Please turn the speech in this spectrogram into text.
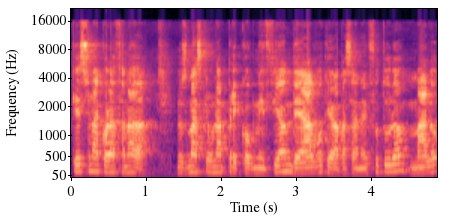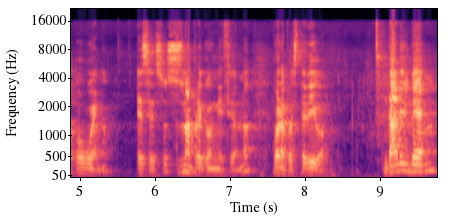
¿Qué es una corazonada? No es más que una precognición de algo que va a pasar en el futuro, malo o bueno. Es eso, eso es una precognición, ¿no? Bueno, pues te digo, Daryl Byrne,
